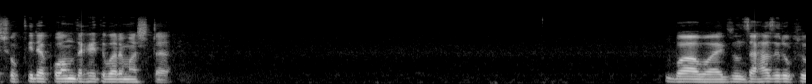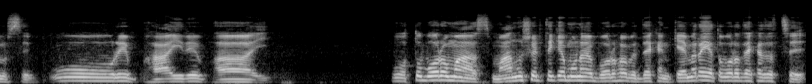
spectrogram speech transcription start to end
শক্তিটা কম দেখাইতে পারে মাছটা। বাবা, একজন জাহাজের উপরে উঠছে। ওরে ভাই রে ভাই অত বড় মাছ। মানুষের থেকে মনে হয় বড় হবে। দেখেন, ক্যামেরায় এত বড় দেখা যাচ্ছে।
